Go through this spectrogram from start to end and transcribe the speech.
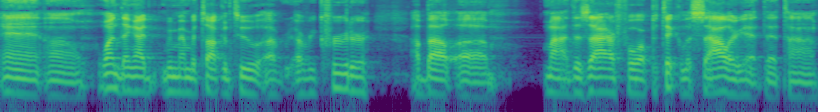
And um, one thing I remember talking to a, a recruiter about um, my desire for a particular salary at that time,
